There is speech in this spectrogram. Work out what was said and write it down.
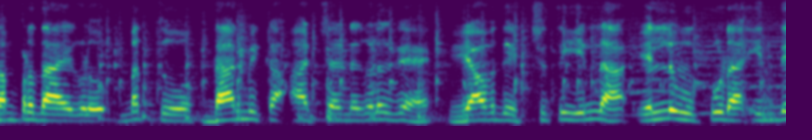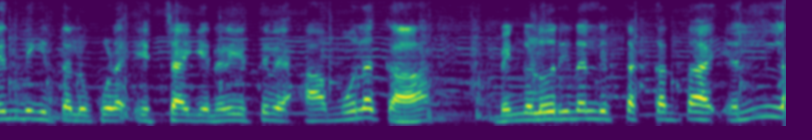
ಸಂಪ್ರದಾಯಗಳು ಮತ್ತು ಧಾರ್ಮಿಕ ಆಚರಣೆಗಳಿಗೆ ಯಾವುದೇ ಚ್ಯುತಿ ಇಲ್ಲ, ಎಲ್ಲವೂ ಕೂಡ ಹಿಂದೆಂದಿಗಿಂತಲೂ ಕೂಡ ಹೆಚ್ಚಾಗಿ ನಡೆಯುತ್ತಿವೆ. ಆ ಮೂಲಕ ಬೆಂಗಳೂರಿನಲ್ಲಿರ್ತಕ್ಕಂತಹ ಎಲ್ಲ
